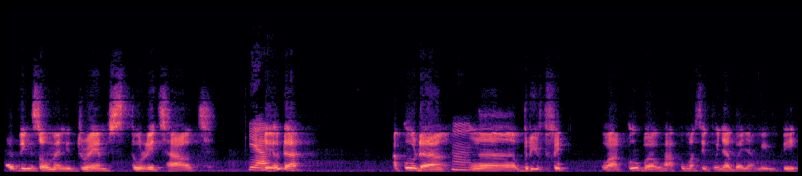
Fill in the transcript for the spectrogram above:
having so many dreams to reach out Ya. ya udah aku udah Hmm. nge-briefing aku bahwa aku masih punya banyak mimpi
